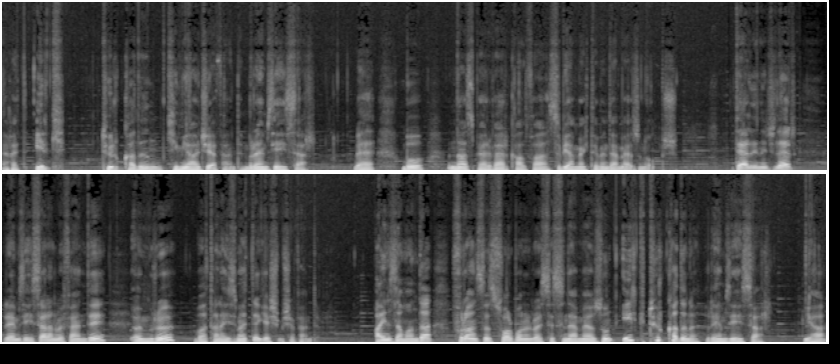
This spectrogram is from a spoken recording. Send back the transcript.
Evet ilk Türk kadın kimyacı efendim Remziye Hisar ve bu Nazperver Kalfa Sibyan Mektebi'nden mezun olmuş. Değerli dinleyiciler, Remzi Hisar hanımefendi ömrü vatana hizmetle geçmiş efendim. Aynı zamanda Fransız Sorbonne Üniversitesi'nden mezun ilk Türk kadını Remzi Hisar. Ya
